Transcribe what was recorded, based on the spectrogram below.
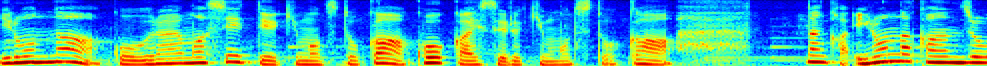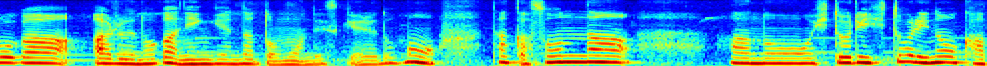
いろんなこう羨ましいっていう気持ちとか後悔する気持ちとかなんかいろんな感情があるのが人間だと思うんですけれどもなんかそんなあの一人一人の葛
